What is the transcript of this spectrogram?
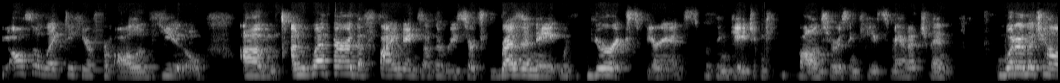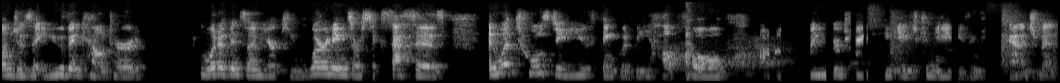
we also like to hear from all of you um, on whether the findings of the research resonate with your experience with engaging volunteers in case management. What are the challenges that you've encountered what have been some of your key learnings or successes? And what tools do you think would be helpful uh, when you're trying to engage communities in management?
